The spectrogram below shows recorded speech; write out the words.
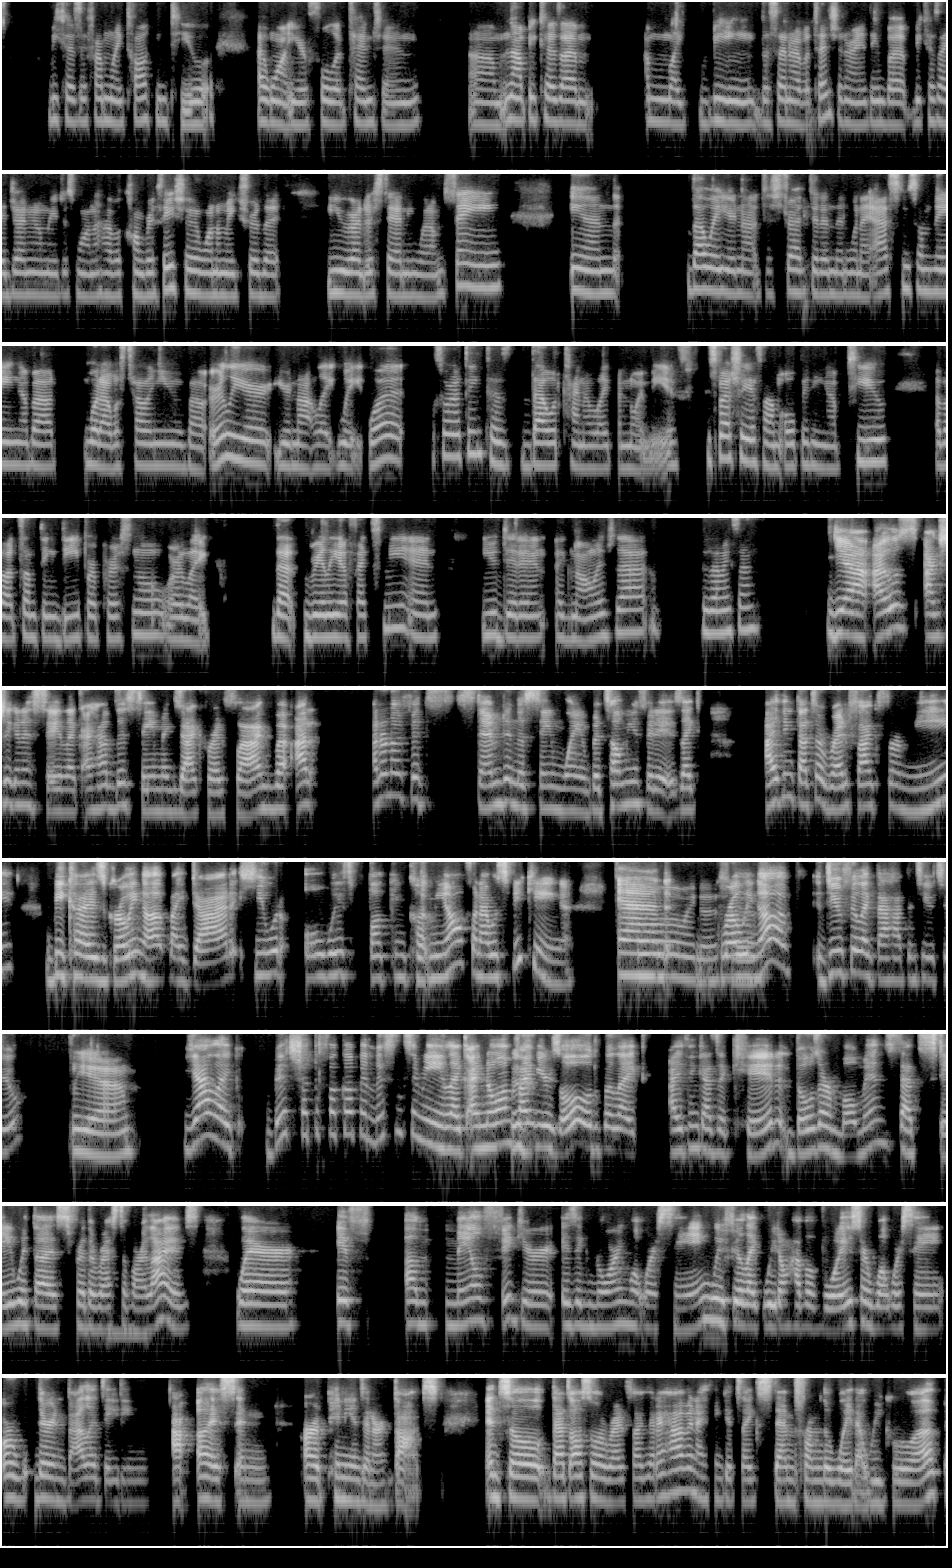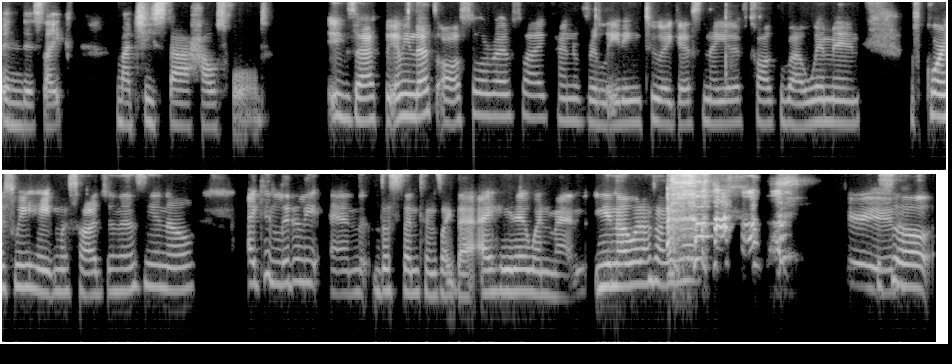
because if I'm like talking to you, I want your full attention. Um, not because I'm I'm like being the center of attention or anything, but because I genuinely just want to have a conversation. I want to make sure that you're understanding what I'm saying. And that way you're not distracted. And then when I ask you something about what I was telling you about earlier, you're not like, wait, what sort of thing? Because that would kind of like annoy me if especially if I'm opening up to you about something deep or personal or like that really affects me and you didn't acknowledge that. Does that make sense? Yeah, I was actually gonna say like I have the same exact red flag, but I I don't know if it's stemmed in the same way, but tell me if it is. Like I think that's a red flag for me because growing up, my dad, he would always fucking cut me off when I was speaking. And oh gosh. growing yeah. up, do you feel like that happened to you too? Yeah. Yeah, like bitch, shut the fuck up and listen to me. Like I know I'm mm. 5 years old, but like I think as a kid, those are moments that stay with us for the rest of our lives where if a male figure is ignoring what we're saying, we feel like we don't have a voice or what we're saying, or they're invalidating us and our opinions and our thoughts. And so that's also a red flag that I have. And I think it's like stemmed from the way that we grew up in this like machista household. Exactly. I mean, that's also a red flag, kind of relating to, I guess, negative talk about women. Of course, we hate misogynists, you know. I can literally end the sentence like that. I hate it when men, you know what I'm talking about? Period. so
